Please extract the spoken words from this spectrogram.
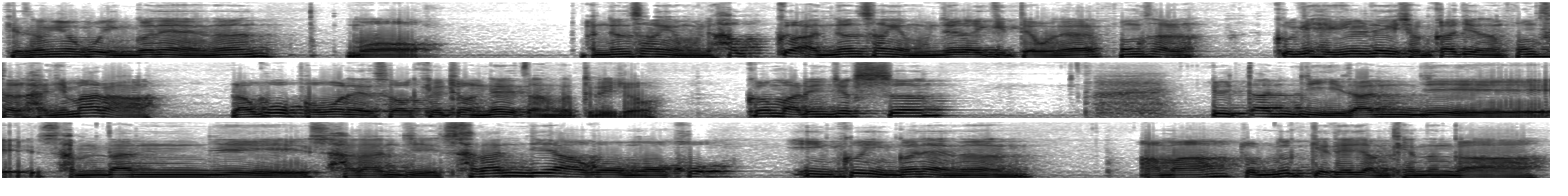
개성여고 인근에는, 뭐, 안전상의 문제, 학교 안전상의 문제가 있기 때문에 공사를, 그게 해결되기 전까지는 공사를 하지 마라. 라고 법원에서 결정을 내렸다는 것들이죠. 그 말인 즉슨, 1단지, 2단지, 3단지, 4단지, 4단지하고 뭐, 고, 인, 그 인근에는 아마 좀 늦게 되지 않겠는가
